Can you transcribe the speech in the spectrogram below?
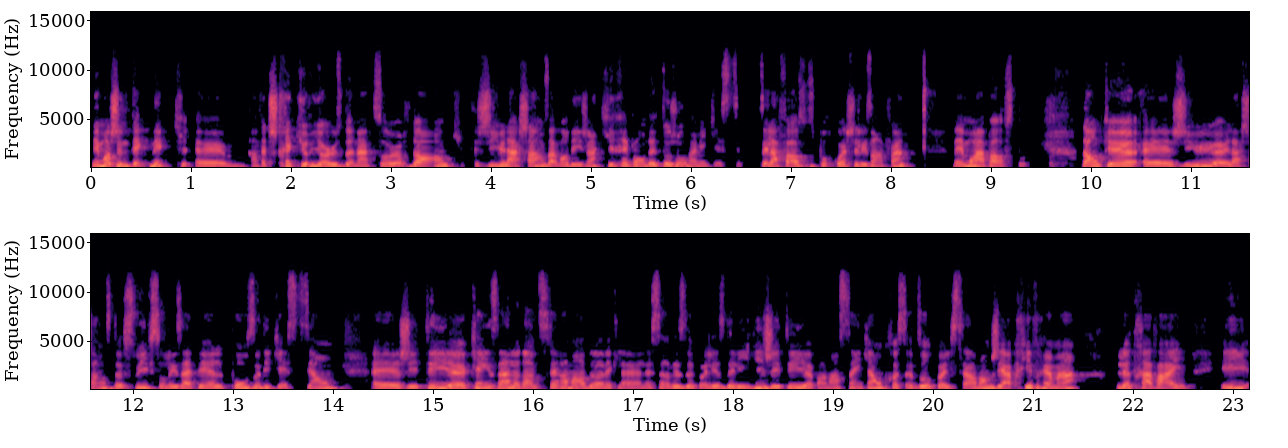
Mais moi, j'ai une technique, euh, en fait, je suis très curieuse de nature. Donc, j'ai eu la chance d'avoir des gens qui répondaient toujours à mes questions. Tu sais, la phase du pourquoi chez les enfants, mais moi, elle passe pas. Donc, euh, euh, j'ai eu euh, la chance de suivre sur les appels, poser des questions. j'ai été 15 ans dans différents mandats avec le service de police de Lévis. J'ai été pendant cinq ans aux procédures policières. Donc, j'ai appris vraiment le travail. Et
